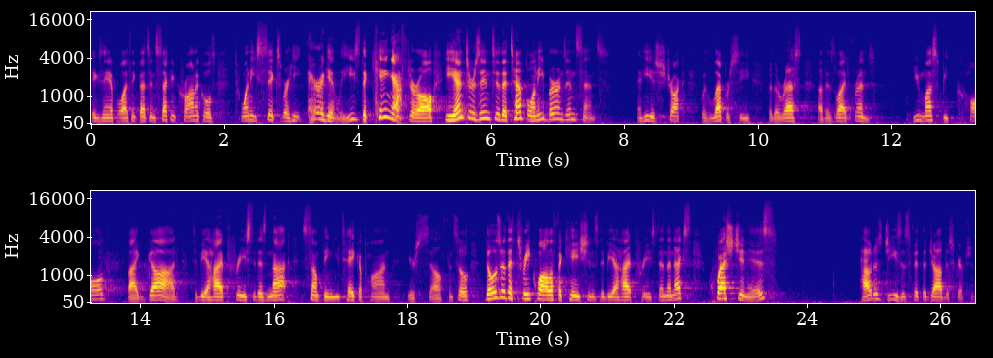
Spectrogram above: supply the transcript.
example. I think that's in Second Chronicles 26, where he arrogantly, he's the king after all, he enters into the temple and he burns incense. And he is struck with leprosy for the rest of his life. Friends, you must be called by God to be a high priest. It is not something you take upon yourself. And so those are the three qualifications to be a high priest. And the next question is how does Jesus fit the job description?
